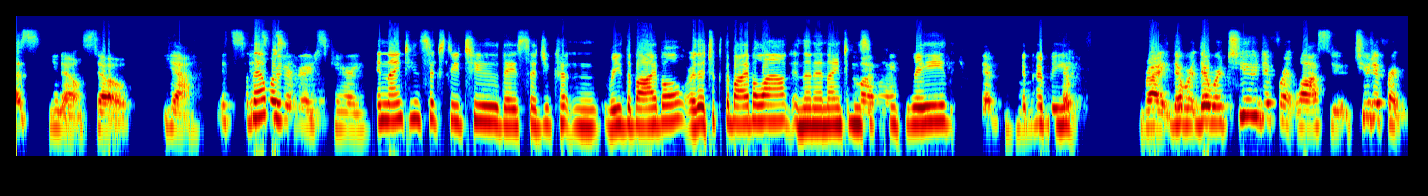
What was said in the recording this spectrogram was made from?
us you know so yeah it's, that was very, very scary. In 1962, they said you couldn't read the Bible, or they took the Bible out, and then in 1963, yep. it could be. Right. There were there were two different lawsuits, two different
